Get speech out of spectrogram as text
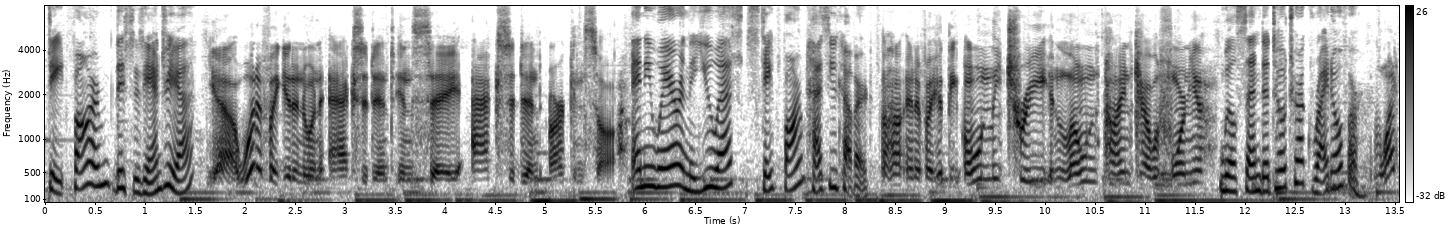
State Farm, this is Andrea. Yeah, what if I get into an accident in, say, Accident, Arkansas? Anywhere in the U.S., State Farm has you covered. Uh huh, and if I hit the only tree in Lone Pine, California? We'll send a tow truck right over. What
